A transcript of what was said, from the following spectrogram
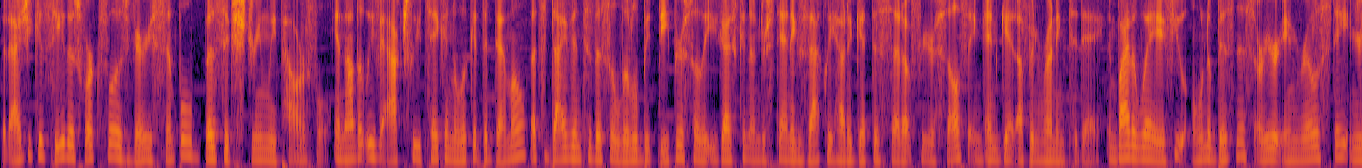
But as you can see, this workflow is very simple, but it's extremely powerful. And now that we've actually taken a look at the demo, let's dive into this a little bit deeper so that you guys can understand exactly how to get this set up for yourself and, and get up and running today. And by the way, if you own a business or you're in real estate and you're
